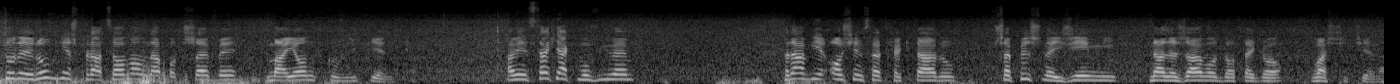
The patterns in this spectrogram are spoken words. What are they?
który również pracował na potrzeby majątków Lipienka. A więc tak jak mówiłem, prawie 800 hektarów przepysznej ziemi należało do tego właściciela.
